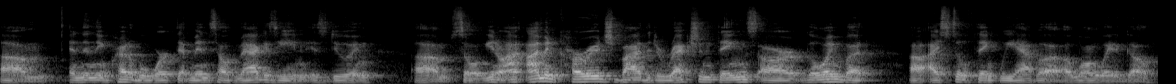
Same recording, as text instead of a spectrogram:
um, and then the incredible work that Men's Health Magazine is doing. Um, so, you know, I, am encouraged by the direction things are going, but uh, I still think we have a, a long way to go.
